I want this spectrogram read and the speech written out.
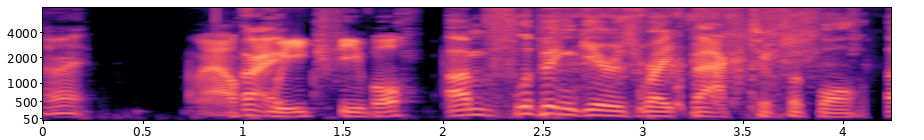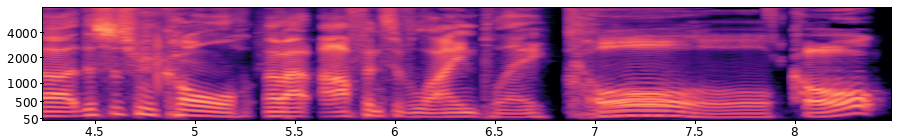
All right. Wow, right. weak, feeble. I'm flipping gears right back to football. Uh, this is from Cole about offensive line play. Cole. Cole.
